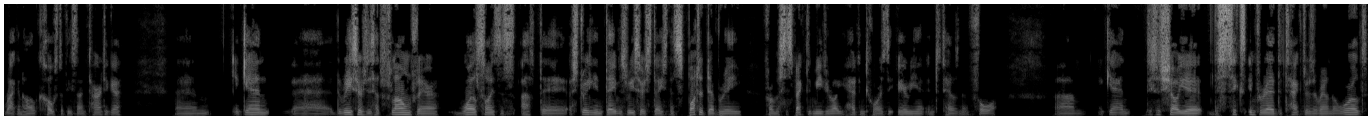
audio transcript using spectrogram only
Ragnhild coast of East Antarctica. Um, again, uh, the researchers had flown there while scientists at the Australian Davis Research Station had spotted debris from a suspected meteorite heading towards the area in 2004. Um, again, this will show you the six infrared detectors around the world.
